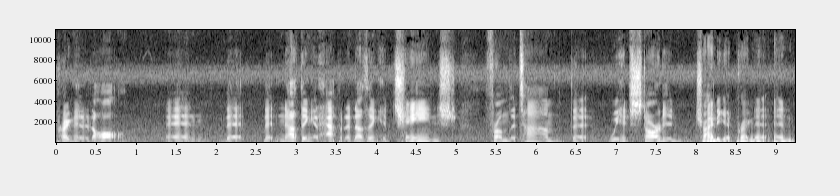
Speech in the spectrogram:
pregnant at all and that that nothing had happened and nothing had changed from the time that we had started trying to get pregnant. And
